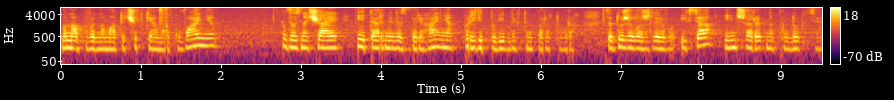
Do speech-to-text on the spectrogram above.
Вона повинна мати чітке маркування. Зазначає і терміни зберігання при відповідних температурах. Це дуже важливо. І вся інша рибна продукція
